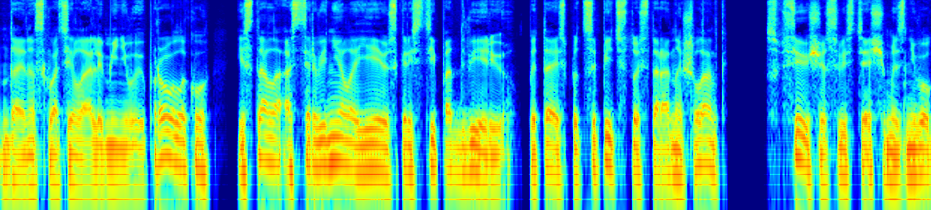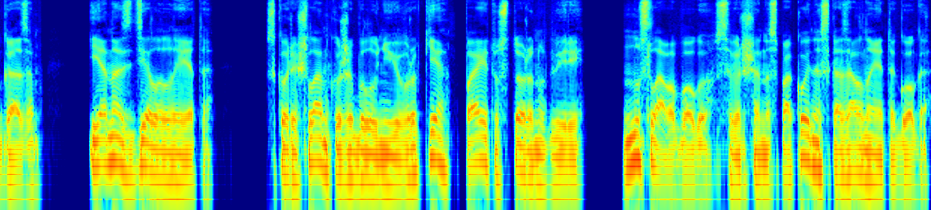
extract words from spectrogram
Дайна схватила алюминиевую проволоку и стала остервенело ею скрести под дверью, пытаясь подцепить с той стороны шланг с все еще свистящим из него газом. И она сделала это. Вскоре шланг уже был у нее в руке, по эту сторону двери. «Ну, слава богу», — совершенно спокойно сказал на это Гога.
